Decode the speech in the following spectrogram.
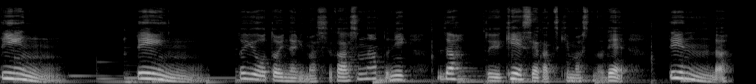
ding、ding という音になりますが、その後にラという形成がつきますので、デンラ、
